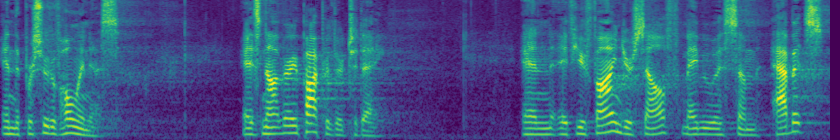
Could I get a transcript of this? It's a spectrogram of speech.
in the pursuit of holiness? It's not very popular today. And if you find yourself maybe with some habits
